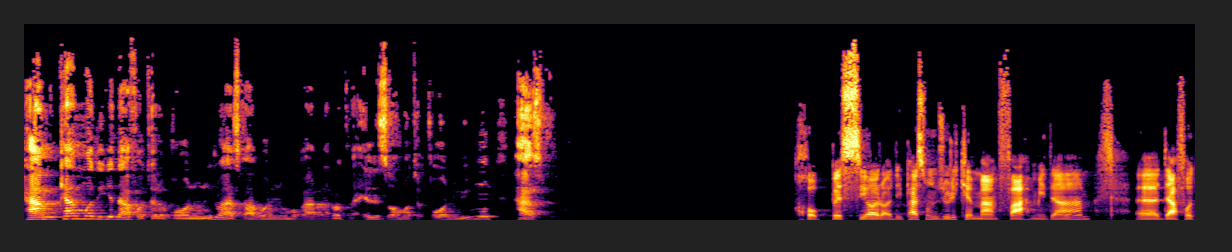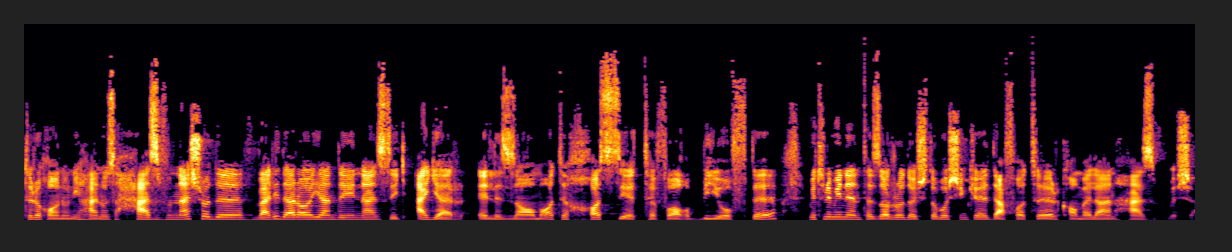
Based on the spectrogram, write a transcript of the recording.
کم کم ما دیگه دفاتر قانونی رو از قوانین و مقررات و الزامات قانونیمون حذف کنیم خب بسیار عالی. پس اونجوری که من فهمیدم دفاتر قانونی هنوز حذف نشده ولی در آینده نزدیک اگر الزامات خاصی اتفاق بیفته می‌تونیم این انتظار رو داشته باشیم که دفاتر کاملا حذف بشن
